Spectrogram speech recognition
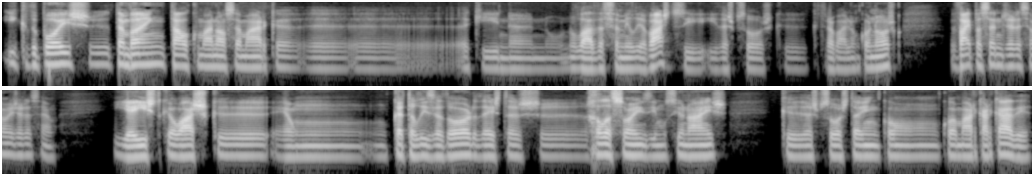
e que depois uh, também, tal como a nossa marca uh, aqui na, no, no, lado da família Bastos e, e das pessoas que, que, trabalham connosco, vai passando de geração em geração. E é isto que eu acho que é um, um catalisador destas relações emocionais que as pessoas têm com, com a marca Arcádia.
